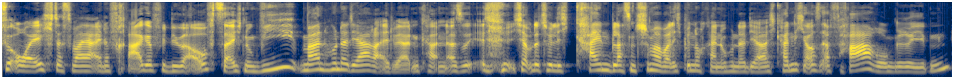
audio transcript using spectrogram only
für euch, das war ja eine Frage für diese Aufzeichnung, wie man 100 Jahre alt werden kann. Also ich habe natürlich keinen blassen Schimmer, weil ich bin noch keine 100 Jahre. Ich kann nicht aus Erfahrung reden.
